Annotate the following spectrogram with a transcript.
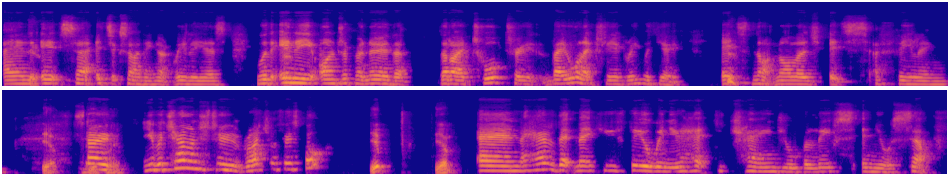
and Yeah. it's uh, it's exciting. It really is. With any entrepreneur that that I talk to, they all actually agree with you. It's not knowledge; it's a feeling. Yeah. So definitely. you were challenged to write your first book, Yep. Yep. and how did that make you feel when you had to change your beliefs in yourself?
